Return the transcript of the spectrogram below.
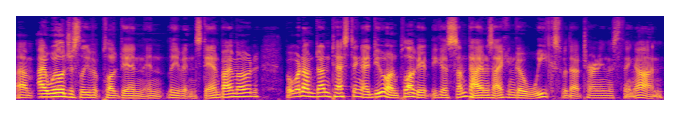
Um, I will just leave it plugged in and leave it in standby mode. But when I'm done testing, I do unplug it because sometimes I can go weeks without turning this thing on.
